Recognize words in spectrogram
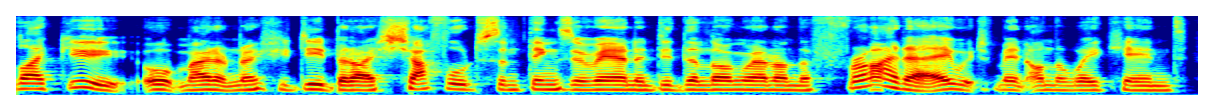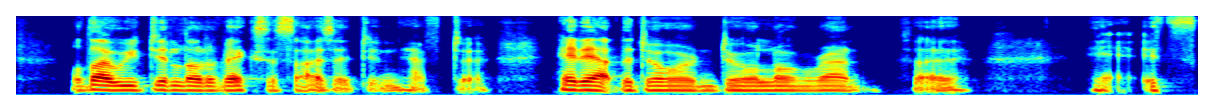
like you, or I don't know if you did, but I shuffled some things around and did the long run on the Friday, which meant on the weekend, although we did a lot of exercise, I didn't have to head out the door and do a long run. So yeah, it's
